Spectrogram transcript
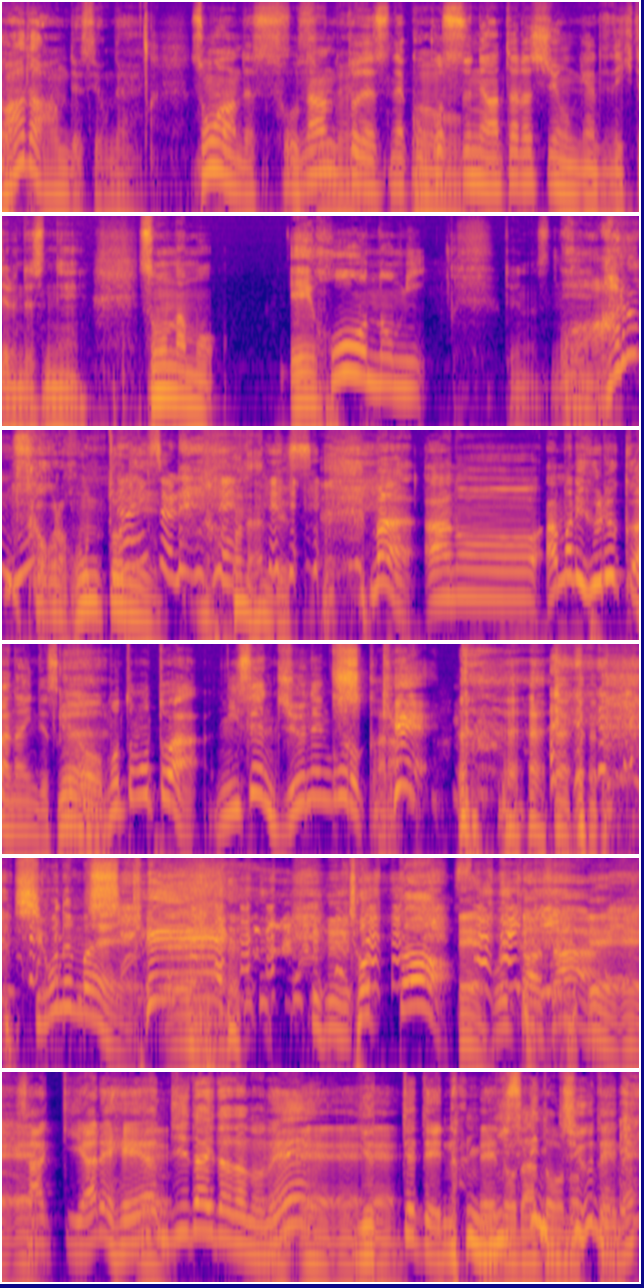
まだあんですよね。そうなんです。なんとですねここ数年新しい動きが出てきてるんですね。その名も恵方のみっていうんですね。あるんですか？これ本当に。何そうなんです。まああのーあまり古くはないんですけええ。どもともとは2010年頃から。け45 年前。け ちょっと！ええ。及川さんさっきやれ平安時代だのね。言ってて何？江戸だどうのって2010年ね。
